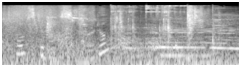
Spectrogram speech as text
supposed to be startled?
